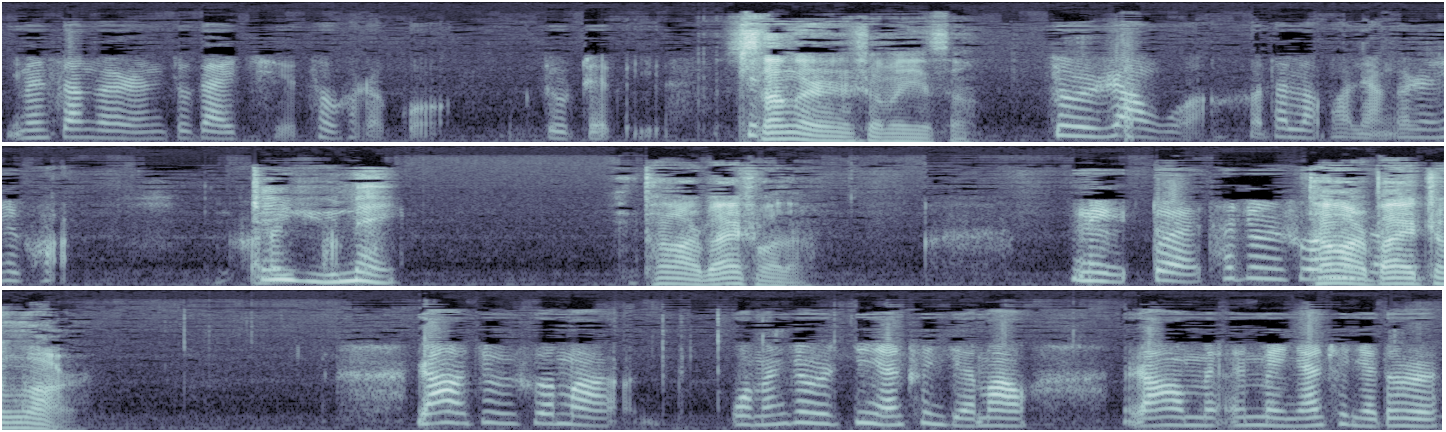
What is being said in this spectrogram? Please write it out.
你们三个人就在一起凑合着过，就这个意思。三个人什么意思？就是让我和他老婆两个人一块儿。真愚昧。他二伯说的。那对他就是说，他二掰真二。然后就是说嘛，我们就是今年春节嘛，然后每每年春节都是。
